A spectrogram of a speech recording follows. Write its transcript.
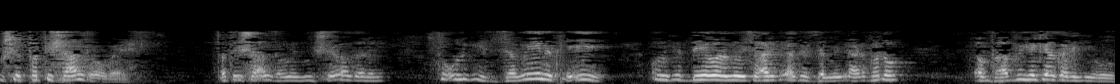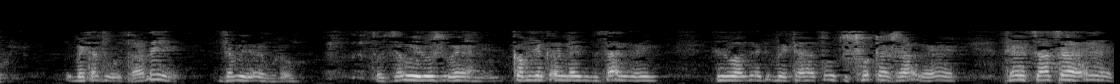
उसके पति शांत हो गए। पति शांत हो गए सेवा करे तो उनकी ज़मीन थी। उनके देवर ने विचार किया कि ज़मीन लाड़ भरो अब भाभी है क्या करेगी वो? बेटा तू था नहीं ज़मीन भरो तो ज़मीन उसमें कब्जे करने की विचार गई। फिर वहाँ कहते, बेटा तुम तो छोटा सा है, तेरा चाचा है,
